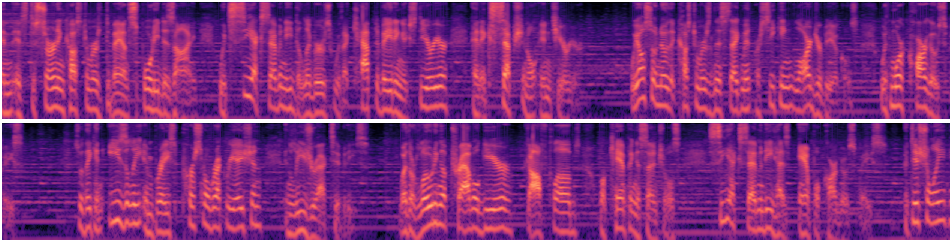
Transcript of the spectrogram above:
and its discerning customers demand sporty design, which CX-70 delivers with a captivating exterior and exceptional interior. We also know that customers in this segment are seeking larger vehicles with more cargo space, so they can easily embrace personal recreation and leisure activities. Whether loading up travel gear, golf clubs, or camping essentials, CX-70 has ample cargo space. Additionally,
